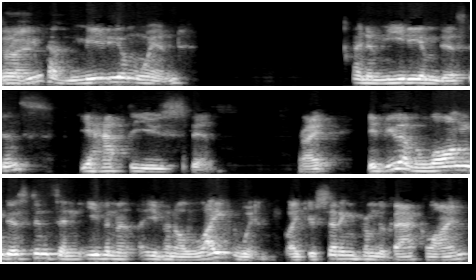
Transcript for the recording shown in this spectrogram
So right. if you have medium wind and a medium distance, you have to use spin, right? If you have long distance and even even a light wind, like you're setting from the back line,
